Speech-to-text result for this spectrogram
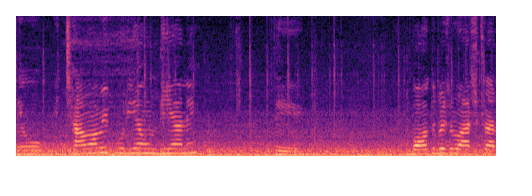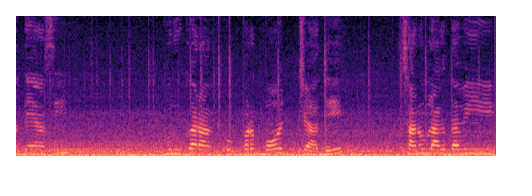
ਤੇ ਉਹ ਇੱਛਾਵਾਂ ਵੀ ਪੂਰੀਆਂ ਹੁੰਦੀਆਂ ਨੇ ਤੇ ਬਹੁਤ ਵਿਸ਼ਵਾਸ ਕਰਦੇ ਹਾਂ ਅਸੀਂ। ਗੁਰੂ ਘਰਾਂ ਉੱਪਰ ਬਹੁਤ ਜ਼ਿਆਦੇ ਸਾਨੂੰ ਲੱਗਦਾ ਵੀ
